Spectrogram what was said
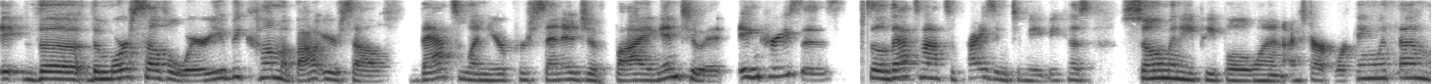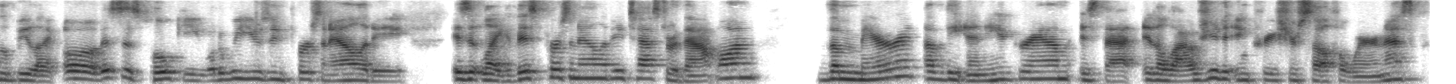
it, the the more self-aware you become about yourself, that's when your percentage of buying into it increases. So that's not surprising to me because so many people, when I start working with them, they'll be like, "Oh, this is hokey. What are we using personality? Is it like this personality test or that one?" The merit of the Enneagram is that it allows you to increase your self awareness,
